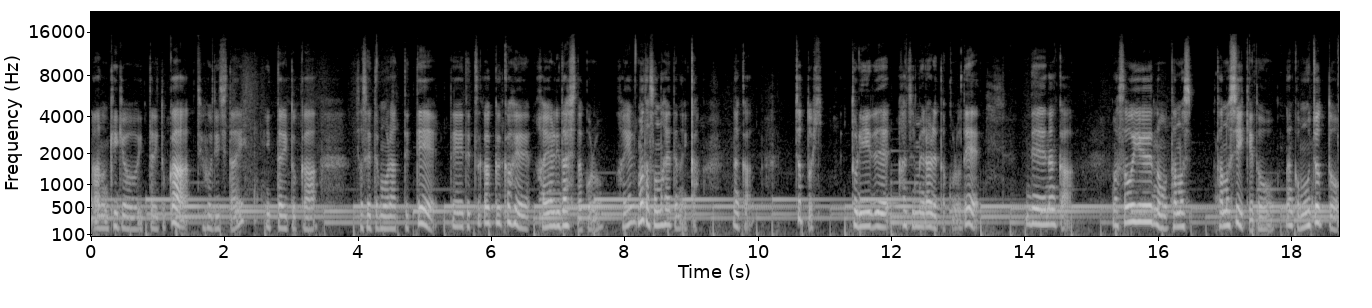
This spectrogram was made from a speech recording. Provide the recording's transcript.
あの企業行ったりとか地方自治体行ったりとかさせてもらっててで哲学カフェ流行りだした頃流行りまだそんな流行ってないか。なんかちょっと取り入れ始められた頃ででなんか、まあ、そういうのも楽し楽しいけどなんかもうちょっと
